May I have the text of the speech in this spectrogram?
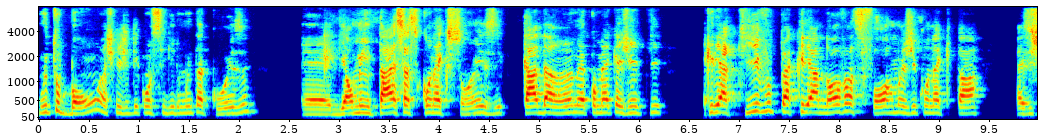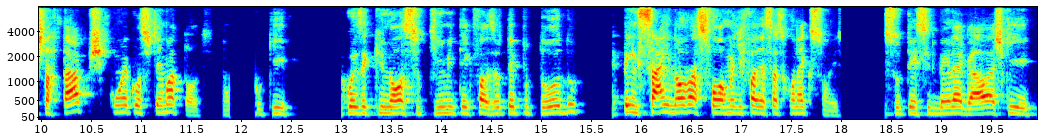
muito bom, acho que a gente tem conseguido muita coisa, é, de aumentar essas conexões e cada ano é como é que a gente é criativo para criar novas formas de conectar as startups com o ecossistema TOTOS. Então, o que uma coisa que o nosso time tem que fazer o tempo todo pensar em novas formas de fazer essas conexões. Isso tem sido bem legal. Acho que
